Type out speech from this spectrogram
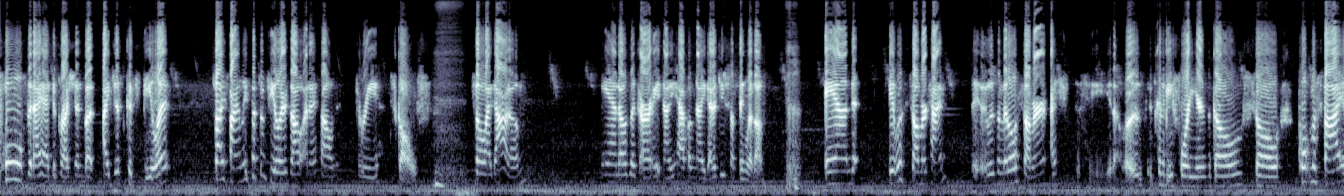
told that I had depression, but I just could feel it. So I finally put some feelers out, and I found three skulls. So I got them, and I was like, "All right, now you have them. Now you got to do something with them." And it was summertime. It it was the middle of summer. I see, that was it's going to be four years ago. So Colton was five,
